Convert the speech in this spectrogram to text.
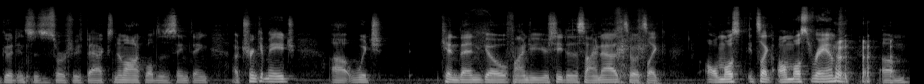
good instants of sorceries back. Mnemonic Wall does the same thing. A Trinket Mage, uh, which can then go find you your seat of the Synod. So it's like almost it's like almost ramp. Um,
